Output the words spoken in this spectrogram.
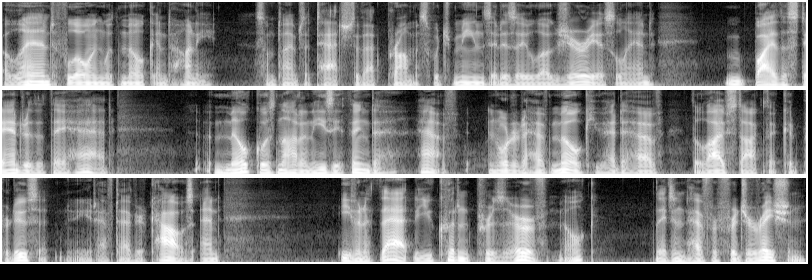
a land flowing with milk and honey, sometimes attached to that promise, which means it is a luxurious land by the standard that they had. Milk was not an easy thing to have. In order to have milk, you had to have the livestock that could produce it. You'd have to have your cows. And even at that, you couldn't preserve milk. They didn't have refrigeration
